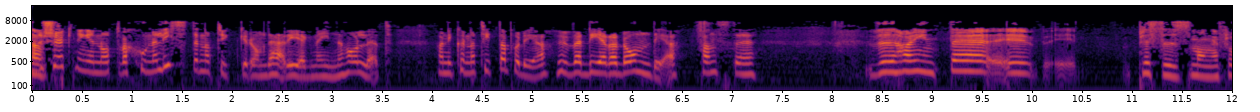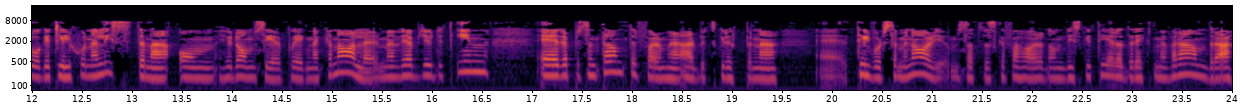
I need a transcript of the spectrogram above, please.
undersökningen något vad journalisterna tycker om det här egna innehållet? Har ni kunnat titta på det? Hur värderar de det? Fanns det... Vi har inte eh, precis många frågor till journalisterna om hur de ser på egna kanaler. Men vi har bjudit in eh, representanter för de här arbetsgrupperna eh, till vårt seminarium så att vi ska få höra dem diskutera direkt med varandra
